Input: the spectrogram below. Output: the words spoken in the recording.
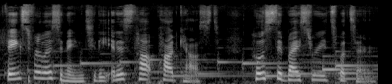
Thanks for listening to the It Is Taught podcast, hosted by Sarit Switzer.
